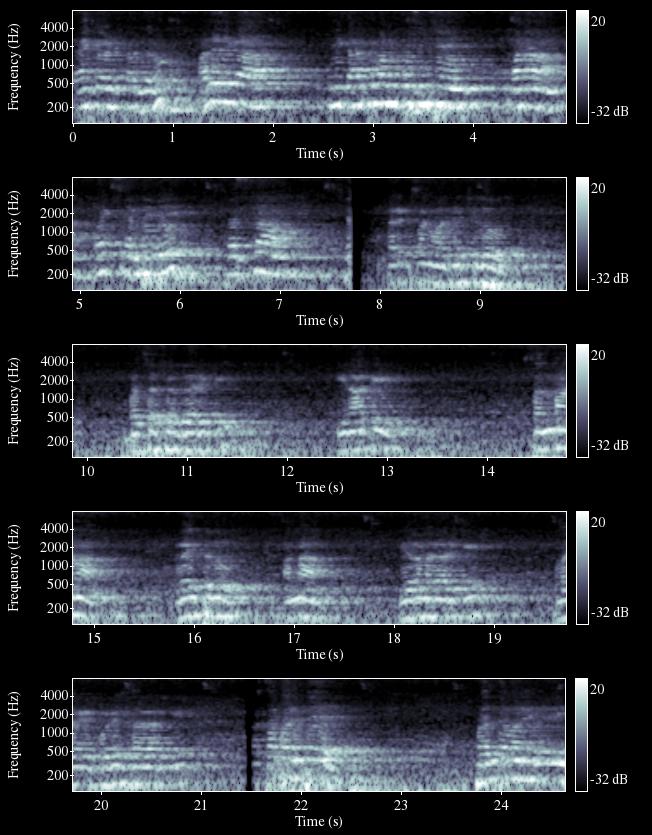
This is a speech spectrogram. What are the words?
థ్యాంక్ యూ అండి కాదు గారు అదేవిధంగా ఈ కార్యక్రమాన్ని పోషించి మన ఎక్స్ ఎంపీ ప్రస్తుతం కరెక్ట్ సంఘం అధ్యక్షులు బస్ అశోక్ గారికి ఈనాటి సన్మాన రైతులు అన్న వీరన్న గారికి అలాగే కోటేశ్వర గారికి. కష్టపడితే ఫలితం అనేది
